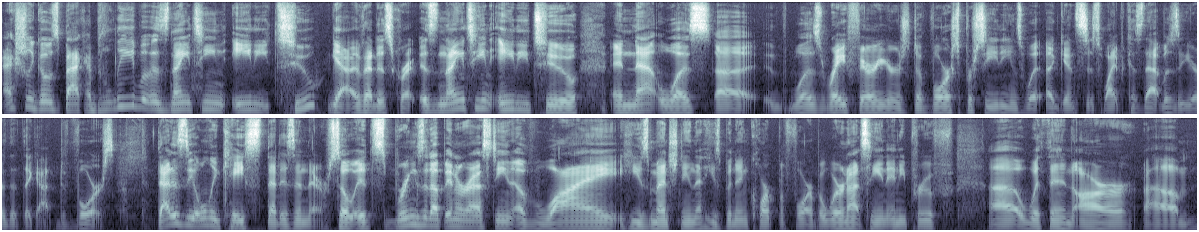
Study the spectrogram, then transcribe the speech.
actually goes back, I believe it was 1982. Yeah, if that is correct. It's 1982, and that was uh, was Ray Ferrier's divorce proceedings with, against his wife because that was the year that they got divorced. That is the only case that is in there. So it brings it up interesting of why he's mentioning that he's been in court before, but we're not seeing any proof uh, within our. Um,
